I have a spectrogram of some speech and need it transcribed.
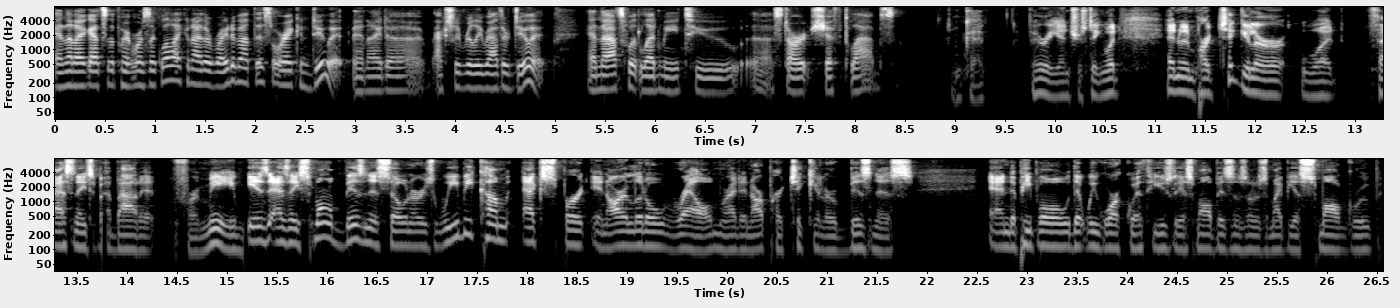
and then i got to the point where i was like well i can either write about this or i can do it and i'd uh, actually really rather do it and that's what led me to uh, start shift labs okay very interesting. What, and in particular, what fascinates about it for me is as a small business owners, we become expert in our little realm, right? In our particular business. And the people that we work with, usually a small business owners, might be a small group.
